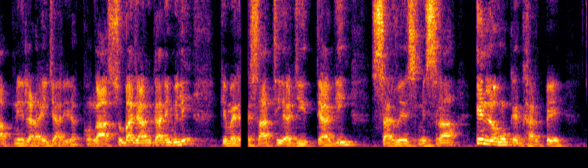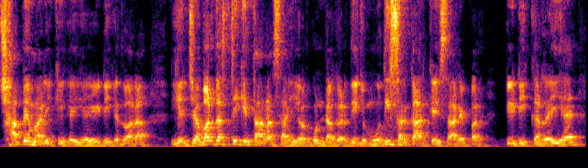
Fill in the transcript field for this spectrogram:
अपनी लड़ाई जारी रखूँगा। आज सुबह जानकारी मिली कि मेरे साथी अजीत त्यागी, सर्वेश मिश्रा, इन लोगों के घर पे छापेमारी की गई है ईडी के द्वारा। ये ज़बरदस्ती की तानाशाही और गुंडागर्दी जो मोदी सरकार के इशारे पर ईडी कर रही है।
